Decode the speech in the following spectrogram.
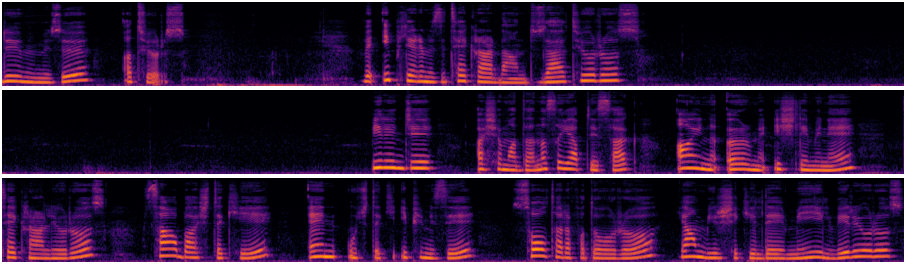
düğümümüzü atıyoruz. Ve iplerimizi tekrardan düzeltiyoruz. Birinci aşamada nasıl yaptıysak aynı örme işlemini tekrarlıyoruz. Sağ baştaki en uçtaki ipimizi sol tarafa doğru yan bir şekilde meyil veriyoruz.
